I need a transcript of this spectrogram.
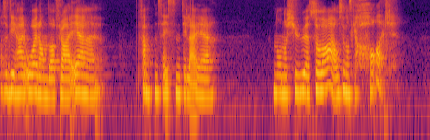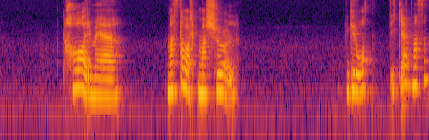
Altså de her årene da fra jeg er 15-16 til jeg er noen og 20, så var jeg også ganske hard. Hard med mest av alt meg sjøl. Jeg gråt ikke, nesten.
